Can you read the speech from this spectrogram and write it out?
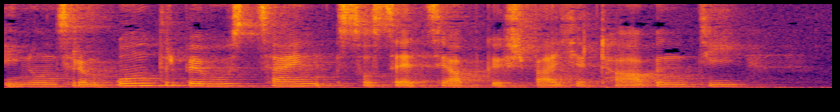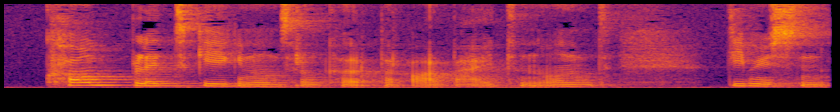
in unserem Unterbewusstsein so Sätze abgespeichert haben, die komplett gegen unseren Körper arbeiten und die müssen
